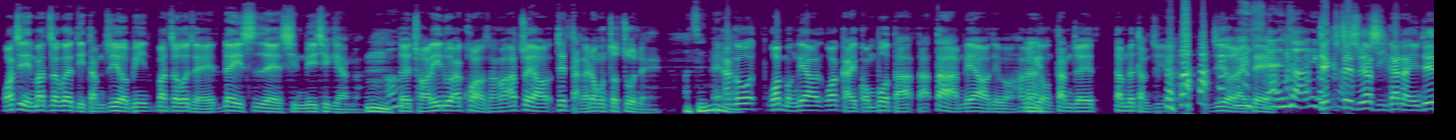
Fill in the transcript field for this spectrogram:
我之前捌做过伫淡水河边捌做过一个类似的心理测验嘛。嗯，对，带你路啊看了三看啊，最后这大家拢做准的。啊，真的！啊，哥，我问了，我家公布答答答案了，对无？他们用淡水淡水淡水淡水河来对。这这需要时间啊，因为这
